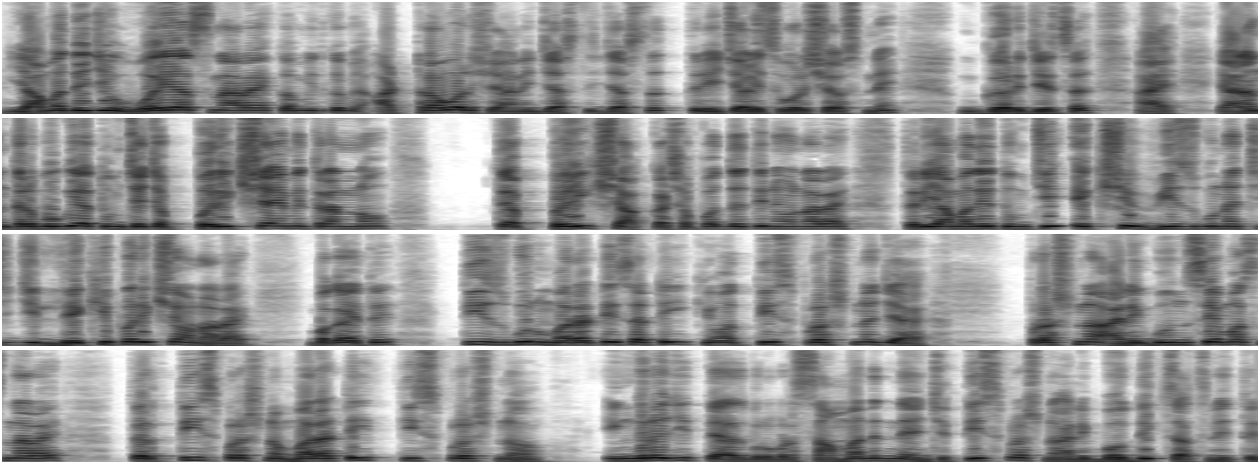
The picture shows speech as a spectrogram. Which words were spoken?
यामध्ये जे वय असणार आहे कमीत कमी अठरा वर्ष आणि जास्तीत जास्त त्रेचाळीस वर्ष असणे गरजेचं आहे. यानंतर बघूया तुमच्या ज्या परीक्षा आहे मित्रांनो. त्या परीक्षा कशा पद्धतीने होणार आहे? तर यामध्ये तुमची एकशे वीस गुणाची जी लेखी परीक्षा होणार आहे बघा येते तीस गुण मराठीसाठी किंवा तीस प्रश्न जे आहे प्रश्न आणि गुण सेम असणार आहे. तर तीस प्रश्न मराठी तीस प्रश्न इंग्रजी त्याचबरोबर सामान्य ज्ञानचे तीस प्रश्न आणि बौद्धिक चाचणीचे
